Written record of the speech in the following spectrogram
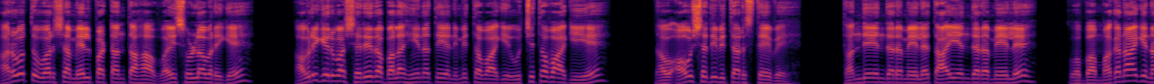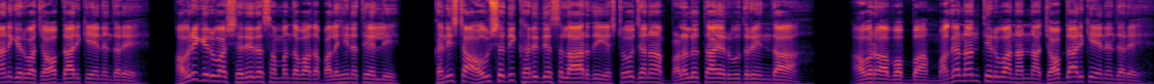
ಅರವತ್ತು ವರ್ಷ ಮೇಲ್ಪಟ್ಟಂತಹ ವಯಸ್ಸುಳ್ಳವರಿಗೆ ಅವರಿಗಿರುವ ಶರೀರ ಬಲಹೀನತೆಯ ನಿಮಿತ್ತವಾಗಿ ಉಚಿತವಾಗಿಯೇ ನಾವು ಔಷಧಿ ವಿತರಿಸ್ತೇವೆ. ತಂದೆಯೆಂದರ ಮೇಲೆ, ತಾಯಿಯೆಂದರ ಮೇಲೆ ಒಬ್ಬ ಮಗನಾಗಿ ನನಗಿರುವ ಜವಾಬ್ದಾರಿಕೆ ಏನೆಂದರೆ, ಅವರಿಗಿರುವ ಶರೀರ ಸಂಬಂಧವಾದ ಬಲಹೀನತೆಯಲ್ಲಿ ಕನಿಷ್ಠ ಔಷಧಿ ಖರೀದಿಸಲಾರದೆ ಎಷ್ಟೋ ಜನ ಬಳಲುತ್ತಾ ಇರುವುದರಿಂದ ಅವರ ಒಬ್ಬ ಮಗನಂತಿರುವ ನನ್ನ ಜವಾಬ್ದಾರಿಕೆ ಏನೆಂದರೆ,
